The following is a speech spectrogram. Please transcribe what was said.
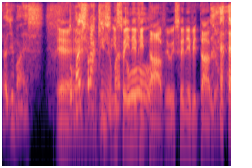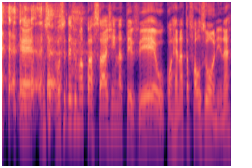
É demais. É, tô mais fraquinho, isso, mas isso é tô... é inevitável, isso é inevitável. é, você, você, teve uma passagem na TV ou com a Renata Falzoni, né?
